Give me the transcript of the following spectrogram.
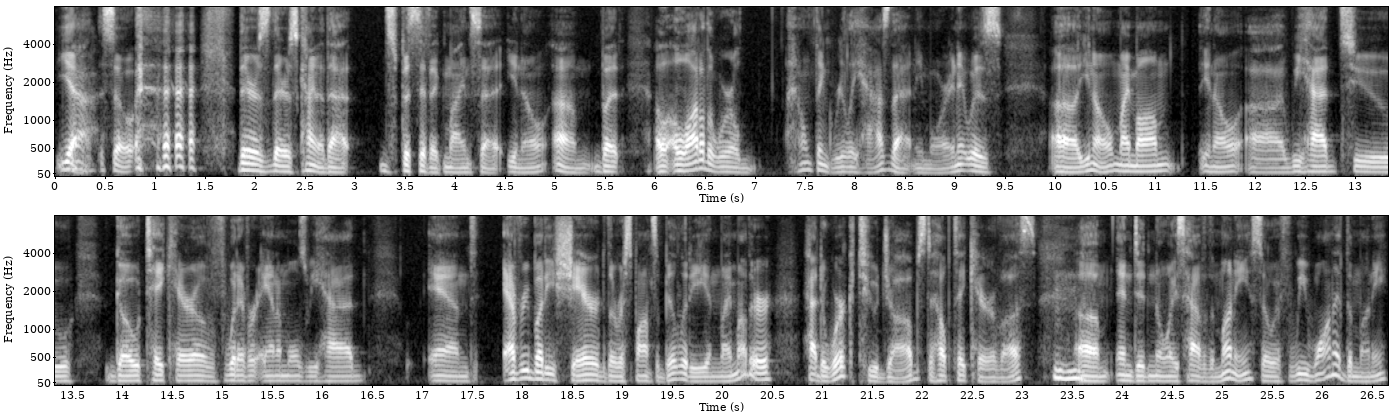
Yeah. So there's there's kind of that specific mindset, you know. Um, but a, a lot of the world, I don't think really has that anymore. And it was, uh, you know, my mom, you know, uh, we had to go take care of whatever animals we had, and everybody shared the responsibility. And my mother had to work two jobs to help take care of us, um, and didn't always have the money. So if we wanted the money,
